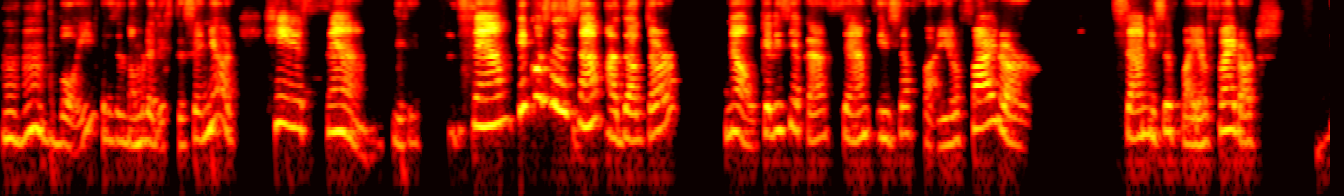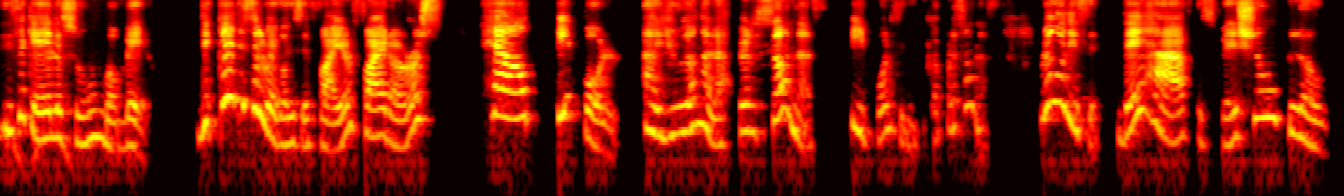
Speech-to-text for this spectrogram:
Boy, es el nombre de este señor. He is Sam. Dice, Sam, ¿qué cosa es Sam? A doctor? No, ¿qué dice acá? Sam is a firefighter. Sam is a firefighter. Dice que él es un bombero. ¿De qué dice luego? Dice firefighters help people. Ayudan a las personas. People significa personas. Luego dice they have special clothes.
